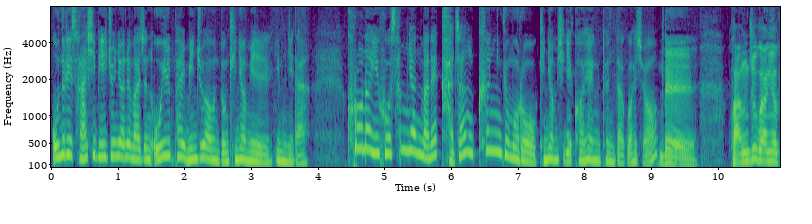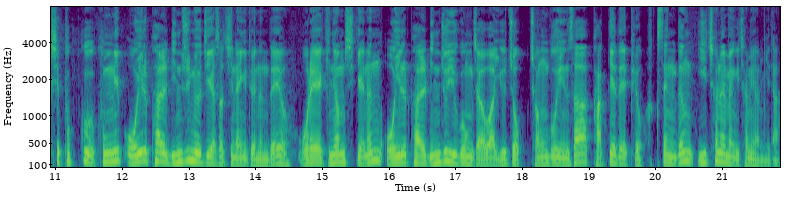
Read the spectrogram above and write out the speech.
오늘이 42주년을 맞은 5.18 민주화운동 기념일입니다. 코로나 이후 3년 만에 가장 큰 규모로 기념식이 거행된다고 하죠. 네. 광주광역시 북구 국립 5.18 민주묘지에서 진행이 되는데요. 올해 기념식에는 5.18 민주유공자와 유족, 정부 인사, 각계 대표, 학생 등 2천여 명이 참여합니다.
